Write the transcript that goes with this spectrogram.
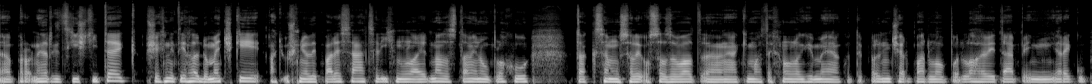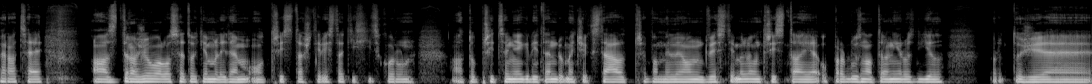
eh, pro energetický štítek. Všechny tyhle domečky, ať už měly 50,01 zastavěnou plochu, tak se museli osazovat eh, nějakýma technologiemi jako teplní čerpadlo, podlahy vytápění, rekuperace a zdražovalo se to těm lidem o 300-400 tisíc korun a to při ceně, kdy ten domeček stál třeba milion 200, milion 300 je opravdu znatelný rozdíl protože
